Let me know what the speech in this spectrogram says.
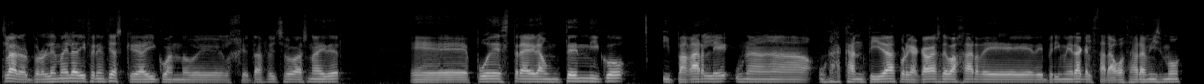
Claro, el problema y la diferencia es que ahí cuando el Getafe echó a Snyder, eh, puedes traer a un técnico y pagarle una, una cantidad, porque acabas de bajar de, de, primera, que el Zaragoza ahora mismo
